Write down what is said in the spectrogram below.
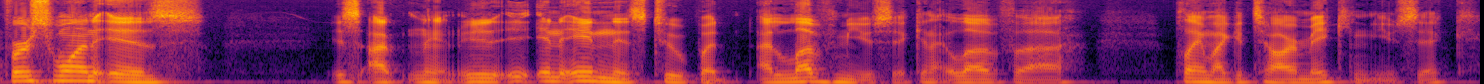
First one is, is I, man, i- and Aiden is too, but I love music and I love uh, playing my guitar, making music.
